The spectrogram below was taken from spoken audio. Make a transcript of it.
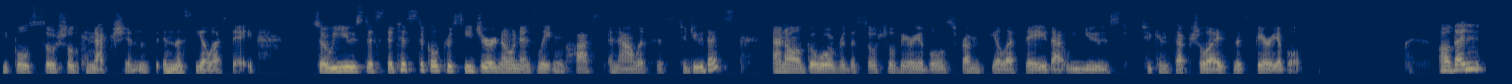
people's social connections in the CLSA. So we used a statistical procedure known as latent class analysis to do this. And I'll go over the social variables from CLSA that we used to conceptualize this variable. I'll then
